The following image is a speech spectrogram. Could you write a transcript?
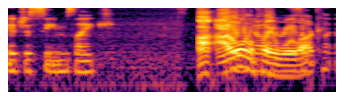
It just seems like I, I don't want to play Warlock.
